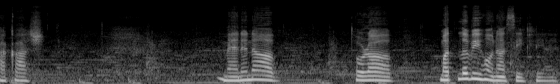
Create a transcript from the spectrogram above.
Akash, मैंने ना अब थोड़ा मतलब ही होना सीख लिया है।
